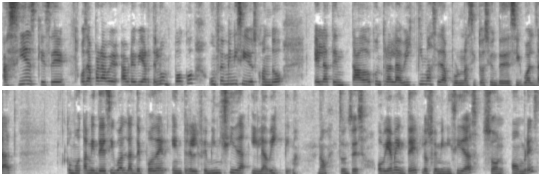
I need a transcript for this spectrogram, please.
así es que se, o sea, para abreviártelo un poco, un feminicidio es cuando el atentado contra la víctima se da por una situación de desigualdad como también de desigualdad de poder entre el feminicida y la víctima, ¿no? Entonces, obviamente, los feminicidas son hombres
